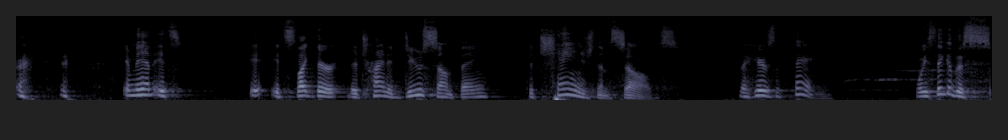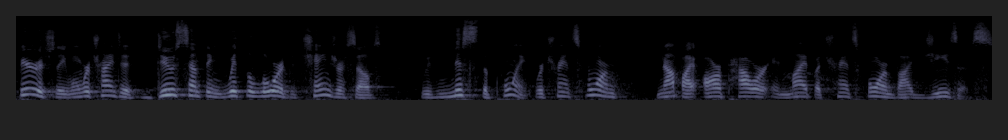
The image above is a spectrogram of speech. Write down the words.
and man, it's, it, it's like they're, they're trying to do something to change themselves. But here's the thing when we think of this spiritually, when we're trying to do something with the Lord to change ourselves, we've missed the point. We're transformed not by our power and might, but transformed by Jesus,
